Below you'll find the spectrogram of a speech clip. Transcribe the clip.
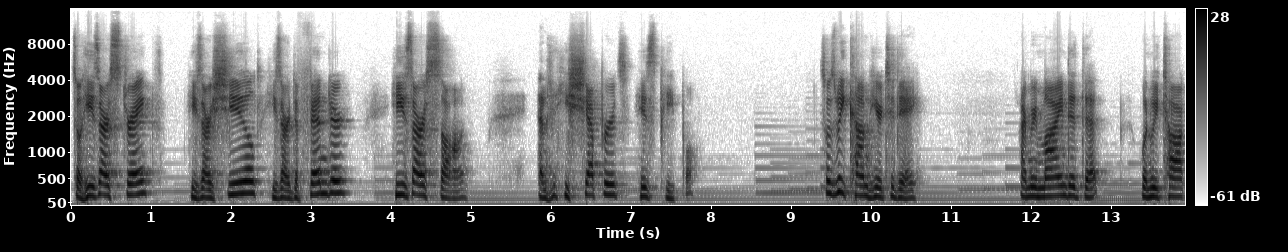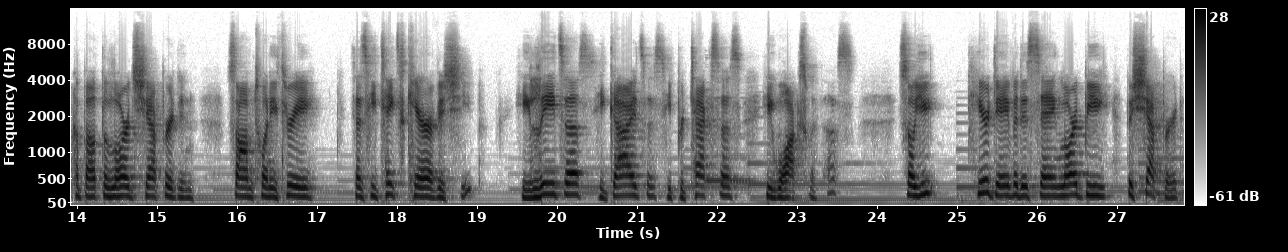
So he's our strength, he's our shield, he's our defender, he's our song, and he shepherds his people. So as we come here today, I'm reminded that when we talk about the Lord's shepherd in Psalm 23, says he takes care of his sheep. He leads us, he guides us, he protects us, he walks with us. So you here David is saying, Lord, be the shepherd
